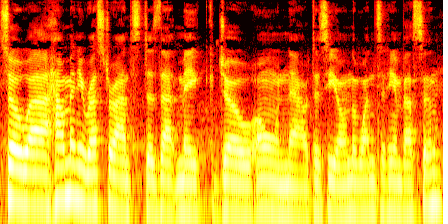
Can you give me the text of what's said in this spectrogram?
So, uh, how many restaurants does that make Joe own now? Does he own the ones that he invests in?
